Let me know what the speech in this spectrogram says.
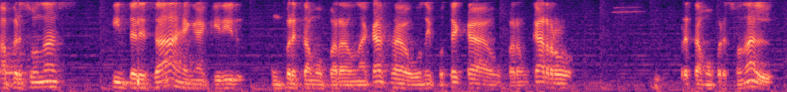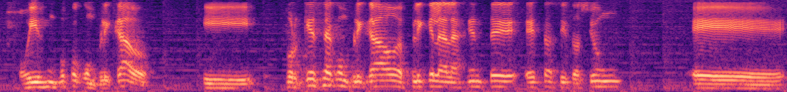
a personas interesadas en adquirir un préstamo para una casa o una hipoteca o para un carro, préstamo personal. Hoy es un poco complicado ¿Y por qué se ha complicado? Explíquele a la gente esta situación eh,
